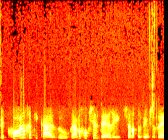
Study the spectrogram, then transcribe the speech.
וכל החקיקה הזו, גם החוק של דרעי, שאנחנו יודעים שזה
